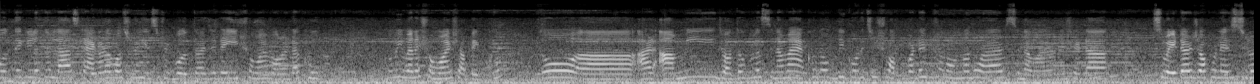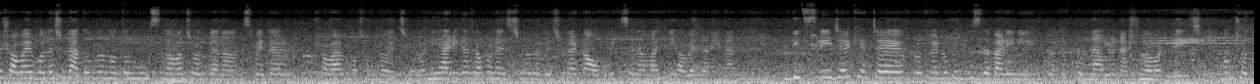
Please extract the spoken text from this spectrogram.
বলতে গেলে তো লাস্ট এগারো বছরের হিস্ট্রি বলতে হয়, যেটা এই সময় মনেটা খুব, খুবই মানে সময় সাপেক্ষ। তো আর আমি যতগুলো সিনেমা এখনও অবধি করেছি সবকটাই ভীষণ অন্য ধরার সিনেমা। মানে সেটা সোয়েটার যখন এসেছিল, সবাই বলেছিল, এতগুলো নতুন মুখ সিনেমা চলবে না। সোয়েটার সবার পছন্দ হয়েছিল। নিহারিকা যখন এসেছিল, ভেবেছিলো একটা অফিক সিনেমা কী হবে জানি না। ডিপ ফ্রিজের ক্ষেত্রে প্রথমে লোকে বুঝতে পারিনি, যতক্ষণ না আমরা ন্যাশনাল অ্যাওয়ার্ড পেয়েছি। এবং চোদ্দ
